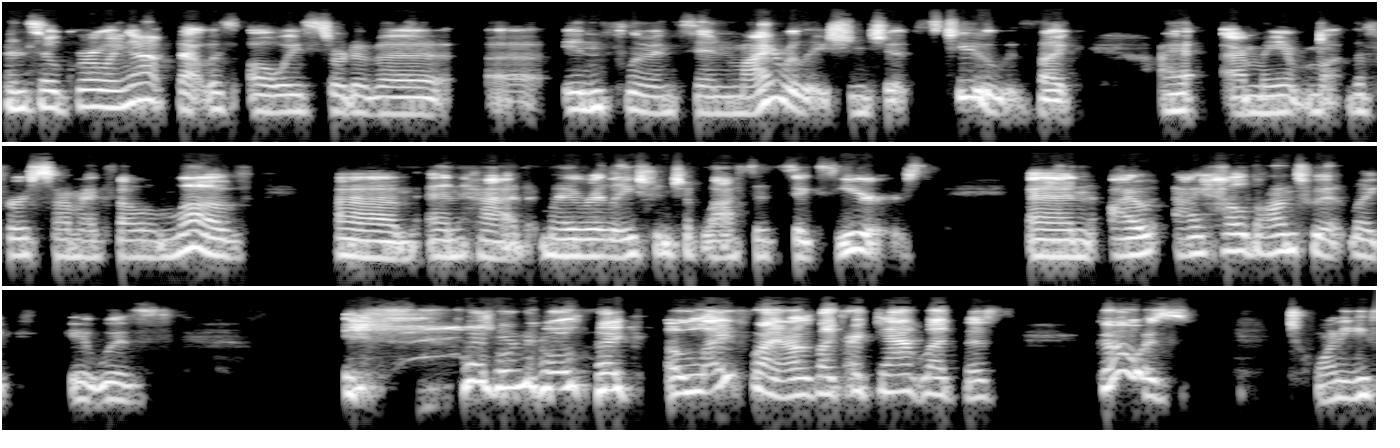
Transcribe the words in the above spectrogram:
and so growing up that was always sort of a, a influence in my relationships too. It's like i i mean the first time i fell in love um, and had my relationship lasted six years. And i i held on to it like it was i don't know like a lifeline. I was like i can't let this go. As 20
